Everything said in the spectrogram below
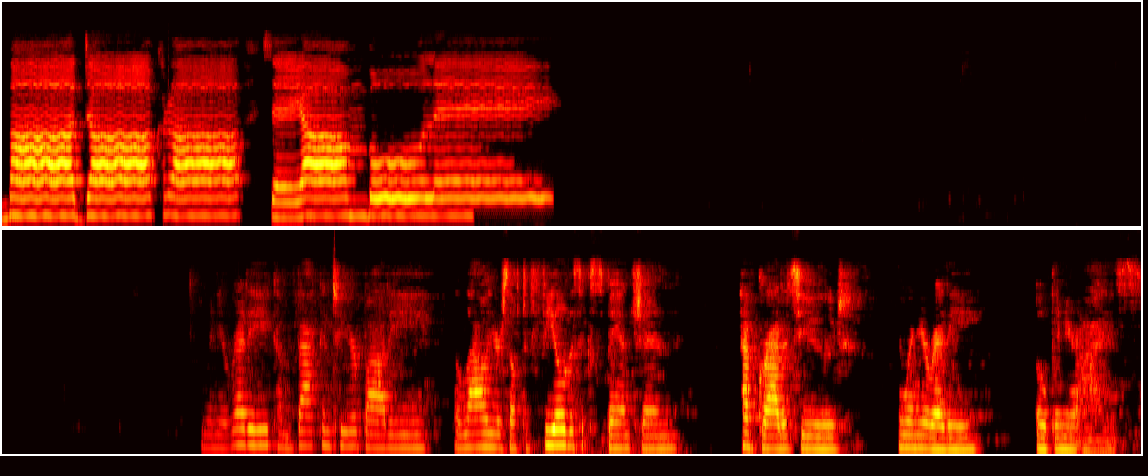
Madakra Seambule When you're ready, come back into your body. Allow yourself to feel this expansion. Have gratitude. And when you're ready, open your eyes.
